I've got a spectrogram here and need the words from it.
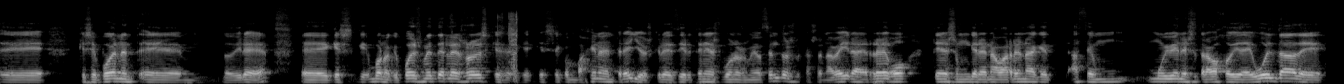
eh, que se pueden eh, lo diré, ¿eh? Que, que, bueno, que puedes meterle errores que, que, que, se compaginan entre ellos. Quiero decir, tienes buenos mediocentros, el caso de Naveira, Rego, tienes un Guerrero Navarrena que hace muy bien ese trabajo de ida y vuelta, de,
